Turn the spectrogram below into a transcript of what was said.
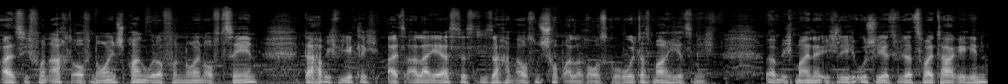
als ich von 8 auf 9 sprang oder von 9 auf 10, da habe ich wirklich als allererstes die Sachen aus dem Shop alle rausgeholt. Das mache ich jetzt nicht. Ähm, ich meine, ich lege Uschi jetzt wieder zwei Tage hin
